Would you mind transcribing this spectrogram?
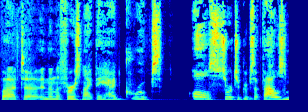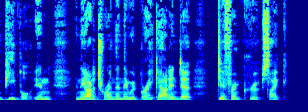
But uh, and then the first night they had groups, all sorts of groups, a thousand people in in the auditorium. Then they would break out into different groups like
